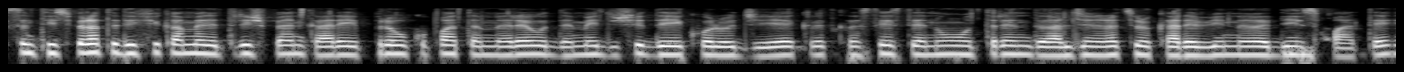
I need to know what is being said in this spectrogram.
Uh, sunt inspirată de fiica mea de 13 ani, care e preocupată mereu de mediu și de ecologie. Cred că ăsta este nou trend al generațiilor care vin uh, din spate.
